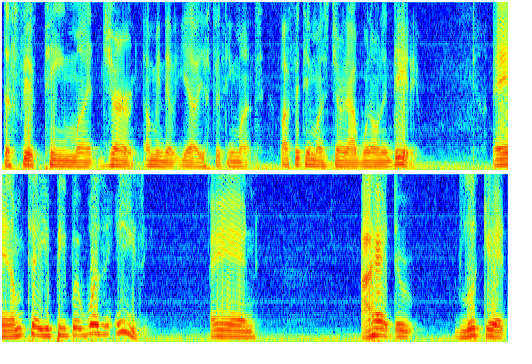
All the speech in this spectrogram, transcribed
the 15 month journey. I mean, the, yeah, it's 15 months. By 15 months journey, I went on and did it. And I'm gonna tell you, people, it wasn't easy, and I had to look at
